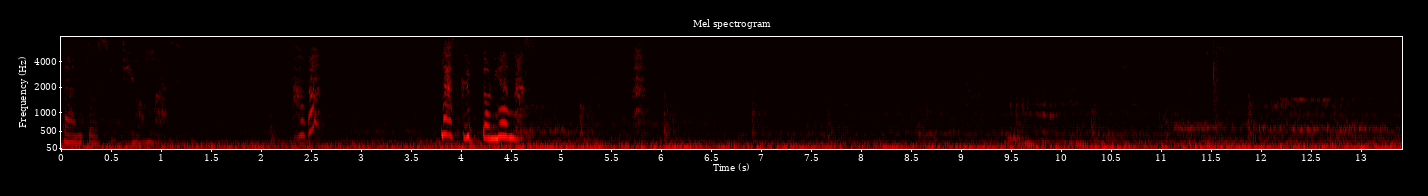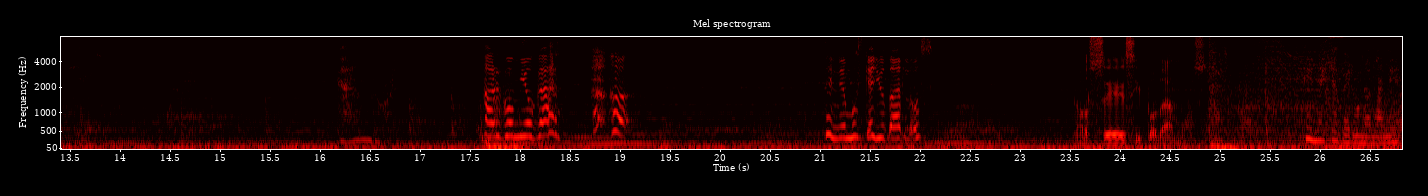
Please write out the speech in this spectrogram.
Tantos idiomas. Las kryptonianas. Candor. Argo, mi hogar. Tenemos que ayudarlos. No sé si podamos. Tiene que haber una manera.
